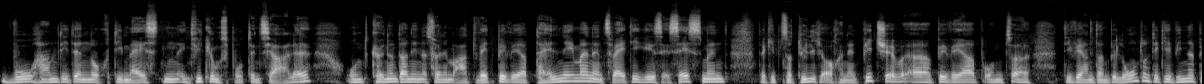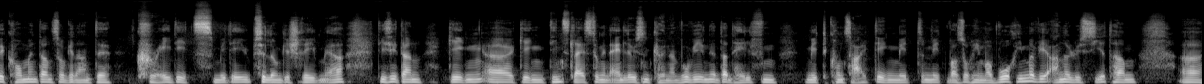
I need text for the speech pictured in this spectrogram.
wo haben die denn noch die meisten Entwicklungspotenziale und können dann in so einem Art Wettbewerb teilnehmen, ein zweitägiges Assessment. Da gibt es natürlich auch einen Pitch-Bewerb und äh, die werden dann belohnt und die Gewinner bekommen dann sogenannte Credits mit EY geschrieben, ja, die sie dann gegen, äh, gegen Dienstleistungen einlösen können, wo wir ihnen dann helfen mit Consulting, mit, mit was auch immer, wo auch immer wir analysiert haben, äh,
